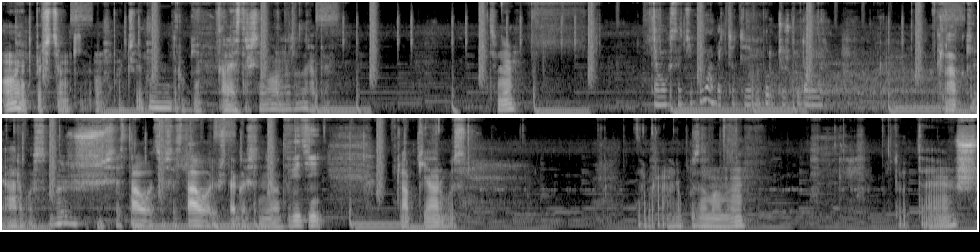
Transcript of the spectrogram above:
O, jak pierścionki. O, patrz, jeden drugi. Ale jest strasznie wolno to drapie. Co nie? Ja mu chcę ci pomagać, to ty burczysz do mnie. Klapki, arbus. Bo już się stało, co się stało, już tego się nie odwiedzi. Klapki, arbus. Dobra, arbuza mamy. Tu też.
